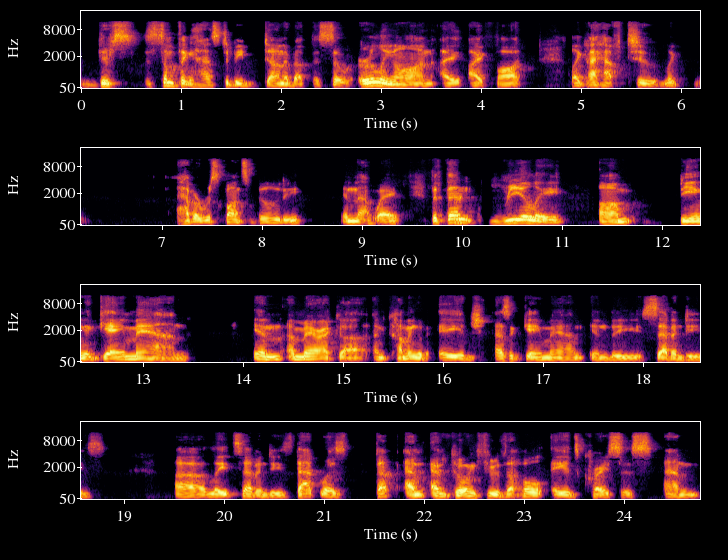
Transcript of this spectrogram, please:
there's something has to be done about this. So early on, I, I thought like I have to like have a responsibility in that way. But then really um, being a gay man in America and coming of age as a gay man in the 70s, uh, late 70s, that was that and, and going through the whole AIDS crisis and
